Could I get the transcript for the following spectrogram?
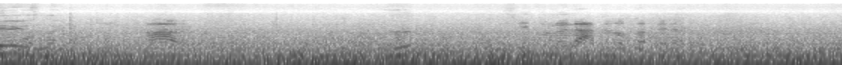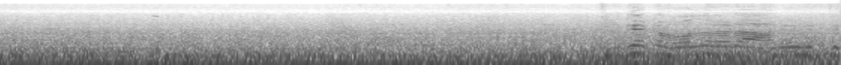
দেখতে গেছে আর? হ্যাঁ? হইলে হাতে ধরতে না? একটা বলতো এটা আমি দেখতে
